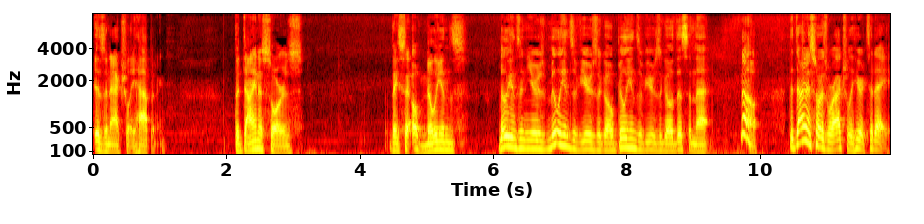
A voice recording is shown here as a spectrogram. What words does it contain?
isn't actually happening. The dinosaurs they say, "Oh, millions millions and years, millions of years ago, billions of years ago, this and that." No. The dinosaurs were actually here today.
